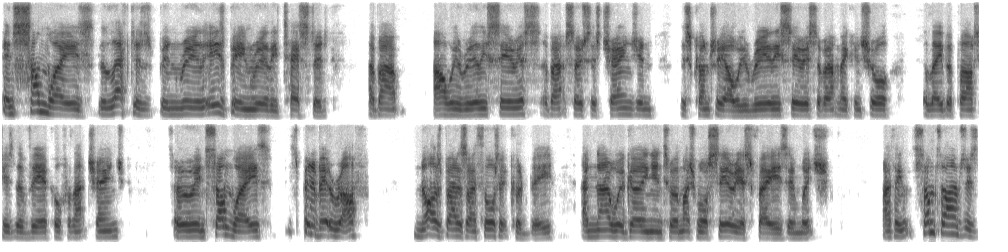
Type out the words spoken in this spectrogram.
in some ways, the left has been really is being really tested about are we really serious about socialist change in this country? Are we really serious about making sure the Labour Party is the vehicle for that change. So, in some ways, it's been a bit rough, not as bad as I thought it could be. And now we're going into a much more serious phase in which I think sometimes is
